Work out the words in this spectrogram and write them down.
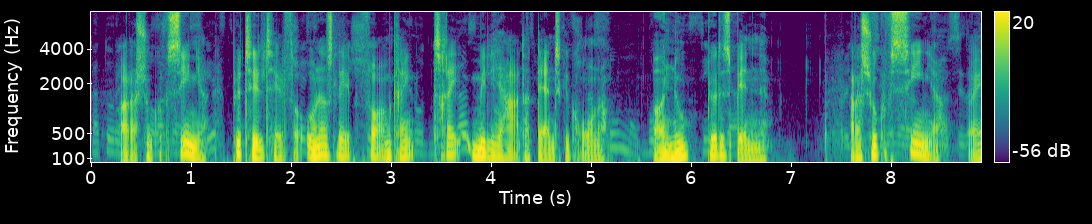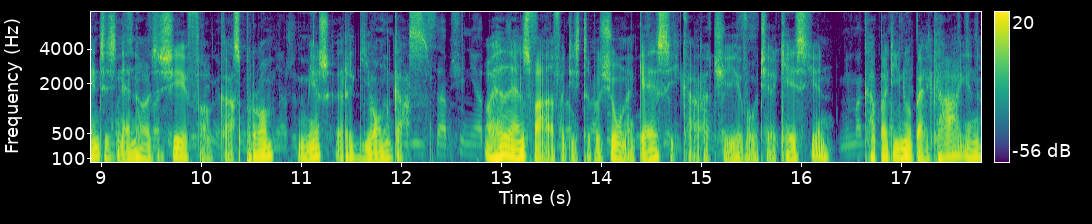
который... Arashukov Senior blev tiltalt for underslæb for omkring 3 milliarder danske kroner. Og nu blev det spændende. Arashukov Senior var indtil sin anholdelse chef for Gazprom Меж Region Gas og havde ansvaret for distribution af gas i Karachevo, Cherkessien, Kabardino-Balkarien,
